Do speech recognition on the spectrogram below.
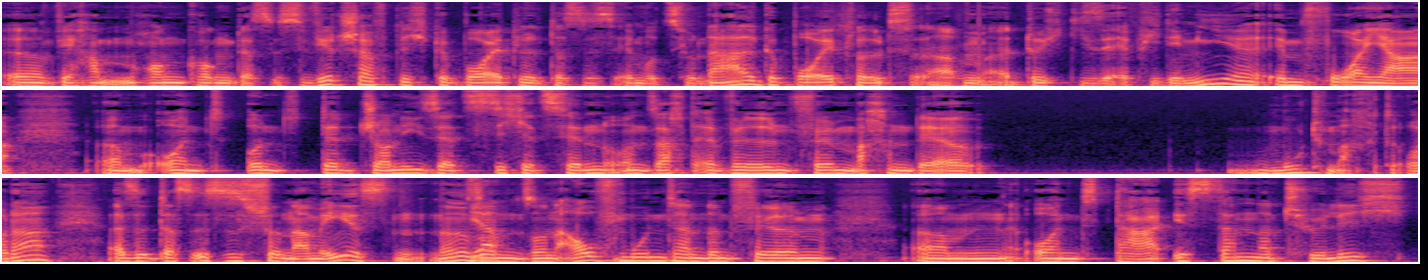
Äh, wir haben Hongkong, das ist wirtschaftlich gebeutelt, das ist emotional gebeutelt ähm, durch diese Epidemie im Vorjahr. Ähm, und, und der Johnny setzt sich jetzt hin und sagt, er will einen Film machen, der Mut macht, oder? Also das ist es schon am ehesten, ne? Ja. So, so einen aufmunternden Film. Ähm, und da ist dann natürlich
